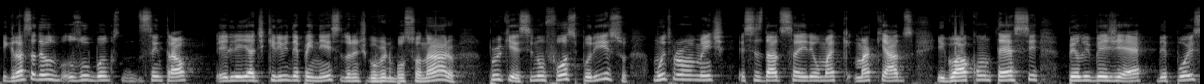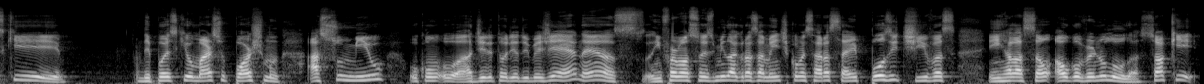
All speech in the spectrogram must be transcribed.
E graças a Deus, o Banco Central ele adquiriu independência durante o governo Bolsonaro, porque se não fosse por isso, muito provavelmente esses dados sairiam maquiados, igual acontece pelo IBGE depois que depois que o Márcio Portman assumiu o, a diretoria do IBGE, né, as informações milagrosamente começaram a sair positivas em relação ao governo Lula. Só que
